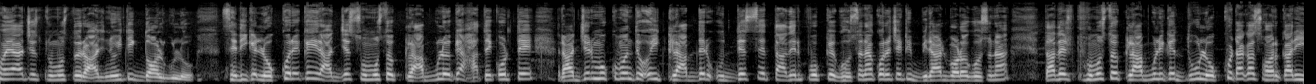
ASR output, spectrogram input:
হয়ে আছে সমস্ত রাজনৈতিক দলগুলো। সেদিকে লক্ষ্য রেখেই রাজ্যের সমস্ত ক্লাবগুলোকে হাতে করতে রাজ্যের মুখ্যমন্ত্রী ওই ক্লাবদের উদ্দেশ্যে তাদের পক্ষে ঘোষণা করেছে একটি বিরাট বড় ঘোষণা। তাদের সমস্ত ক্লাবগুলিকে দু লক্ষ টাকা সরকারি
